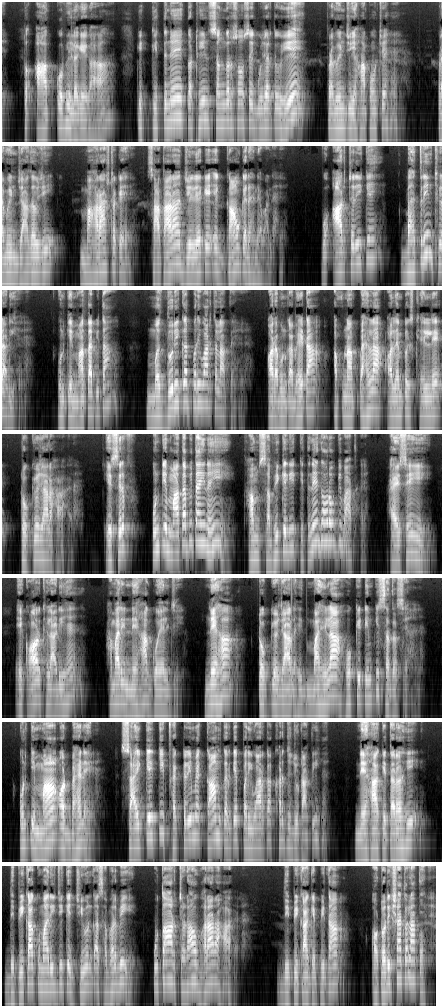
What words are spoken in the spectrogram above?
तो आपको भी लगेगा कि कितने कठिन संघर्षों से गुजरते हुए प्रवीण जी यहाँ पहुँचे हैं। प्रवीण जाधव जी महाराष्ट्र के सातारा ज़िले के एक गाँव के रहने वाले हैं। वो आर्चरी के बेहतरीन खिलाड़ी हैं। उनके माता पिता मजदूरी कर परिवार चलाते हैं और अब उनका बेटा अपना पहला ओलंपिक्स खेलने टोक्यो जा रहा है। ये सिर्फ़ उनके माता पिता ही नहीं हम सभी के लिए कितने गौरव की बात है। ऐसे ही एक और खिलाड़ी हैं, हमारी नेहा गोयल जी। नेहा टोक्यो जा रही महिला हॉकी टीम की सदस्य हैं। उनकी माँ और बहनें साइकिल की फैक्ट्री में काम करके परिवार का खर्च जुटाती हैं। नेहा की तरह ही दीपिका कुमारी जी के जीवन का सफ़र भी उतार चढ़ाव भरा रहा है। दीपिका के पिता ऑटो रिक्शा चलाते हैं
